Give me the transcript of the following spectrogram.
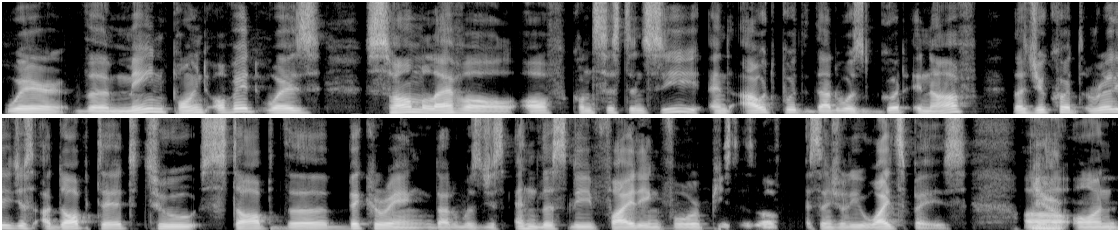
where the main point of it was some level of consistency and output that was good enough that you could really just adopt it to stop the bickering that was just endlessly fighting for pieces of essentially white space Yeah. uh, on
